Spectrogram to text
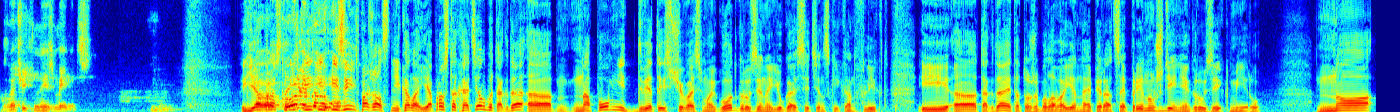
значительно изменится. Я а, просто, и, того... извините, пожалуйста, Николай, я просто хотел бы тогда э, напомнить 2008 год, грузино-юго-осетинский конфликт, и э, тогда это тоже была военная операция принуждения Грузии к миру, но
